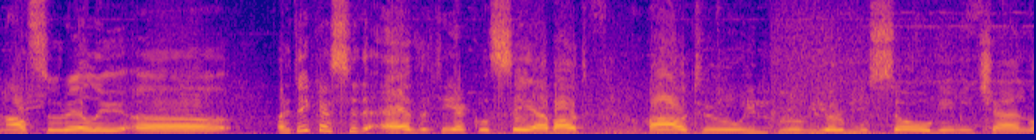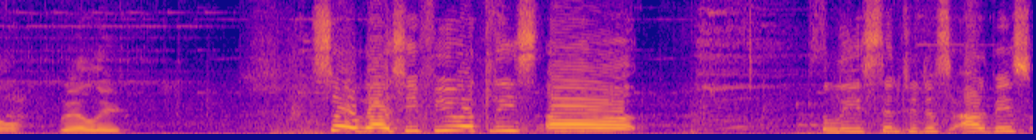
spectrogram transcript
Also, really, uh, I think I said everything I could say about how to improve your Musou gaming channel, really. So, guys, if you at least uh, listen to this advice,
